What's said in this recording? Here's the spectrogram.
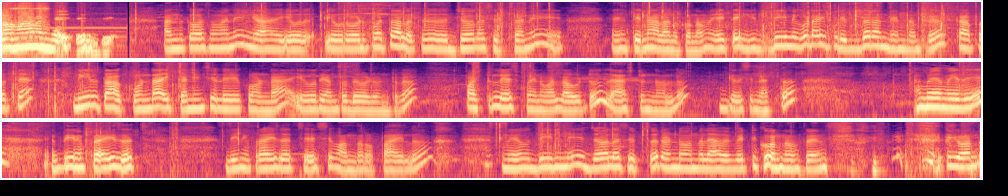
సమానంగా అయిపోయింది అందుకోసమని ఇంకా ఎవరు ఎవరు ఓడిపోతే వాళ్ళకి జోలో చిప్స్ అని తినాలనుకున్నాం. అయితే దీన్ని కూడా ఇప్పుడు ఇద్దరం తింటాం ఫ్రెండ్స్. కాకపోతే నీరు తాగకుండా ఇక్కడి నుంచి లేకుండా ఎవరు ఎంత దోడు ఉంటారో ఫస్ట్ లేచిపోయిన వాళ్ళు అవుట్ లాస్ట్ ఉన్న వాళ్ళు గెలిచినట్టు. మేము ఇది దీని ప్రైజ్ వచ్చి దీని ప్రైజ్ వచ్చేసి వంద రూపాయలు. మేము దీన్ని జోలో చిప్స్ రెండు వందల యాభై పెట్టి కొన్నాం ఫ్రెండ్స్. ఈ వంద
